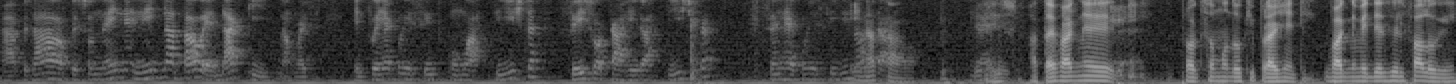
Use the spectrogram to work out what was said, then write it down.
A pessoa, ah, a pessoa nem, nem, nem de Natal é, daqui. Não, mas ele foi reconhecido como artista, fez sua carreira artística, sendo reconhecido em Em Natal. Natal. né? É isso. Até Wagner, a produção mandou aqui pra gente. Wagner Medeiros ele falou que,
